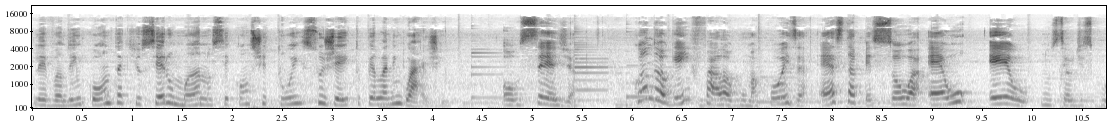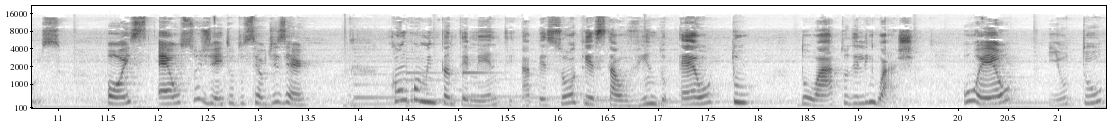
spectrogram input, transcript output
levando em conta que o ser humano se constitui sujeito pela linguagem. Ou seja, quando alguém fala alguma coisa, esta pessoa é o eu no seu discurso, pois é o sujeito do seu dizer. Concomitantemente, a pessoa que está ouvindo é o tu do ato de linguagem o eu e o tu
